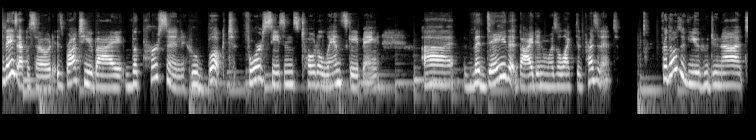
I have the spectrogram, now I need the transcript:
Today's episode is brought to you by the person who booked Four Seasons Total Landscaping uh, the day that Biden was elected president. For those of you who do not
